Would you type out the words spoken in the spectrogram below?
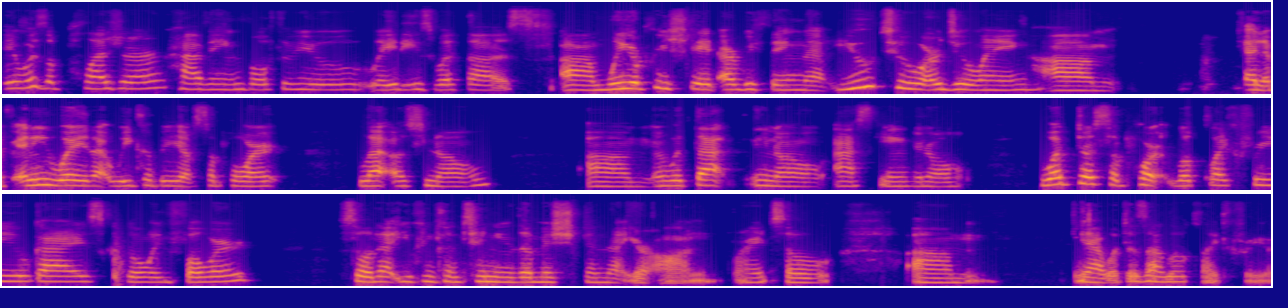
it was a pleasure having both of you ladies with us. Um, we appreciate everything that you two are doing. Um, and if any way that we could be of support, let us know. Um, and with that, you know, asking, you know, what does support look like for you guys going forward so that you can continue the mission that you're on, right? So, um, yeah, what does that look like for you?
